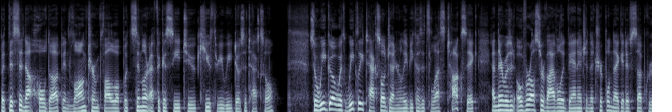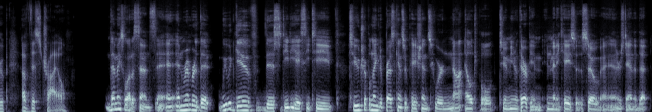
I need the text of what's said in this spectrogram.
but this did not hold up in long term follow up with similar efficacy to Q3 week docetaxel. So we go with weekly Taxol generally because it's less toxic, and there was an overall survival advantage in the triple negative subgroup of this trial. That makes a lot of sense. And, remember that we would give this DDACT to triple negative breast cancer patients who are not eligible to immunotherapy in, in, many cases. So I understand that, that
